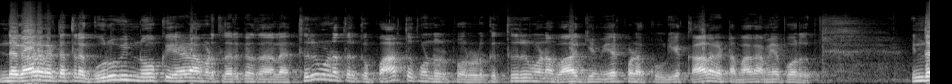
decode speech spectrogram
இந்த காலகட்டத்தில் குருவின் நோக்கு ஏழாம் இடத்துல இருக்கிறதுனால திருமணத்திற்கு பார்த்து கொண்டிருப்பவர்களுக்கு திருமண பாக்கியம் ஏற்படக்கூடிய காலகட்டமாக அமைய போகிறது இந்த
